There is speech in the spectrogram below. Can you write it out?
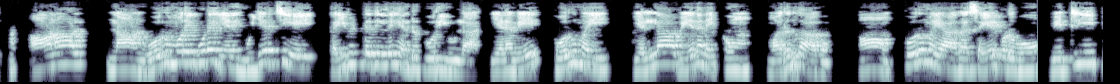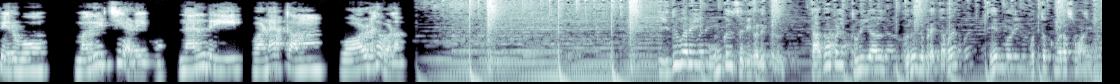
ஆனால் நான் ஒரு முறை கூட என் முயற்சியை கைவிட்டதில்லை என்று கூறியுள்ளார். எனவே பொறுமை எல்லா வேதனைக்கும் மருந்தாகும். ஆம் பொறுமையாக செயல்படுவோம் வெற்றியை பெறுவோம் மகிழ்ச்சி அடைவோம். நன்றி வணக்கம் வாழ்க வளம். இதுவரை உங்கள் செவிகளுக்கு தகவல் துளியால் விருது படைத்தவர் தேன்மொழி முத்துக்குமர சுவாமி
